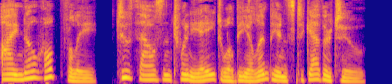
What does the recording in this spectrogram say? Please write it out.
I know hopefully, 2028 will be Olympians together too.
